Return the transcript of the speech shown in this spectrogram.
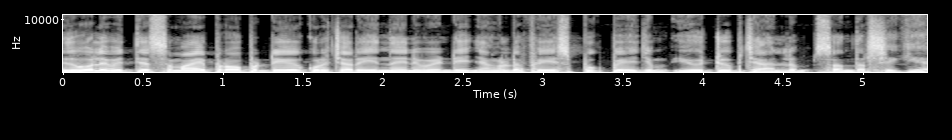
ഇതുപോലെ വ്യത്യസ്തമായ പ്രോപ്പർട്ടിയെക്കുറിച്ച് അറിയുന്നതിന് വേണ്ടി ഞങ്ങളുടെ ഫേസ്ബുക്ക് പേജും യൂട്യൂബ് ചാനലും സന്ദർശിക്കുക.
